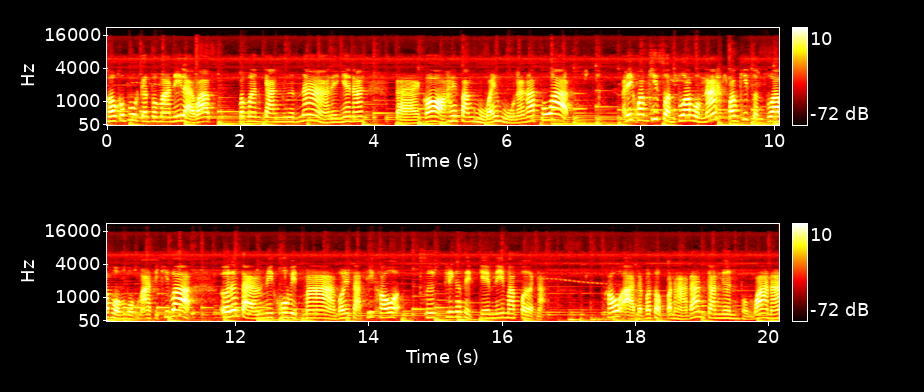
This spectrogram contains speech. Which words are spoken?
เขาก็พูดกันประมาณนี้แหละว่าประมาณกลางเดือนหน้าอะไรเงี้ยนะ แต่ก็ให้ฟังหูไว้หูนะครับ เพราะว่า อันนี้ความคิดส่วนตัวผมนะ ความคิดส่วนตัวผมผมอาจจะคิดว่า เออตั้งแต่มีโควิดมาบริษัทที่เขาซื้อลิขสิทธิ์เกมนี้มาเปิดน่ะเขาอาจจะประสบปัญหาด้านการเงินผมว่านะ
